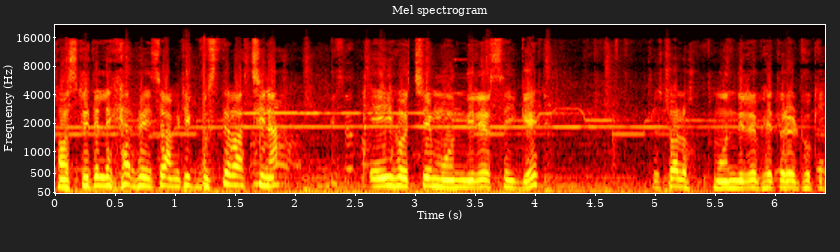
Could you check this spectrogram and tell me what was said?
সংস্কৃতে লেখা রয়েছে, আমি ঠিক বুঝতে পারছি না। এই হচ্ছে মন্দিরের সেই গেট তো চলো মন্দিরের ভেতরে ঢুকি।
